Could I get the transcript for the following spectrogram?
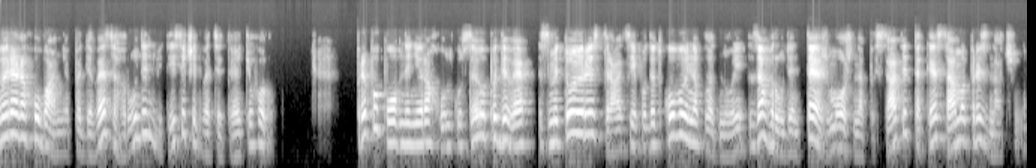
перерахування ПДВ за грудень 2023 року. При поповненні рахунку СЕО ПДВ з метою реєстрації податкової накладної за грудень теж можна написати таке саме призначення,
